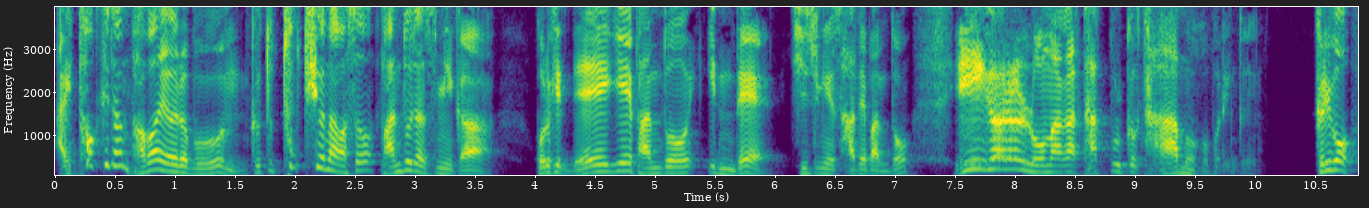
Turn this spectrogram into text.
아이 터키도 한번 봐봐요 여러분. 그것도 툭 튀어나와서 반도지 않습니까? 그렇게 네 개 반도인데 지중해 4대 반도 이거를 로마가 다 꿀꺽 다 먹어버린 거예요. 그리고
